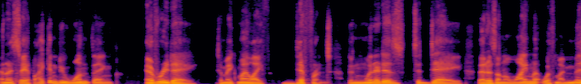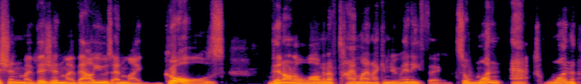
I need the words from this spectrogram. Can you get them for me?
And I say, if I can do one thing every day to make my life different than when it is today, that is in alignment with my mission, my vision, my values, and my goals, then on a long enough timeline, I can do anything. So, one act, one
